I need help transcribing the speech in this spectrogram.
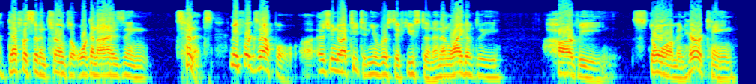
a deficit in terms of organizing tenants. I mean, for example, uh, as you know, I teach at the University of Houston, and in light of the Harvey storm and hurricane,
